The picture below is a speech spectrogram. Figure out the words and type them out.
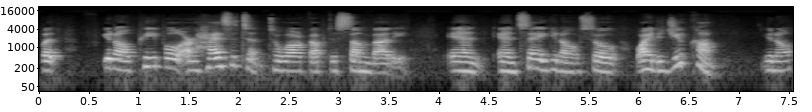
But you know people are hesitant to walk up to somebody and and say you know so why did you come? You know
